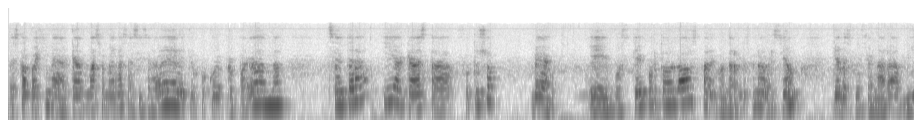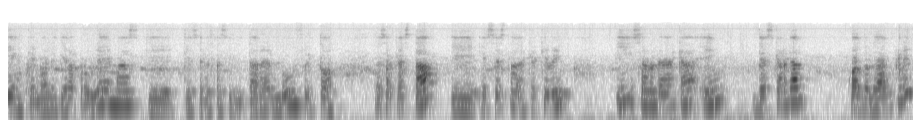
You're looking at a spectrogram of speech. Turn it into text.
Esta página de acá más o menos así se ver aquí un poco de propaganda etcétera y acá está Photoshop. Vean eh, busqué por todos lados para encontrarles una versión que les funcionara bien que no les diera problemas que, se les facilitara el uso y todo. Entonces acá está eh, es esta de acá que ven y solo le dan acá en descargar cuando le dan clic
